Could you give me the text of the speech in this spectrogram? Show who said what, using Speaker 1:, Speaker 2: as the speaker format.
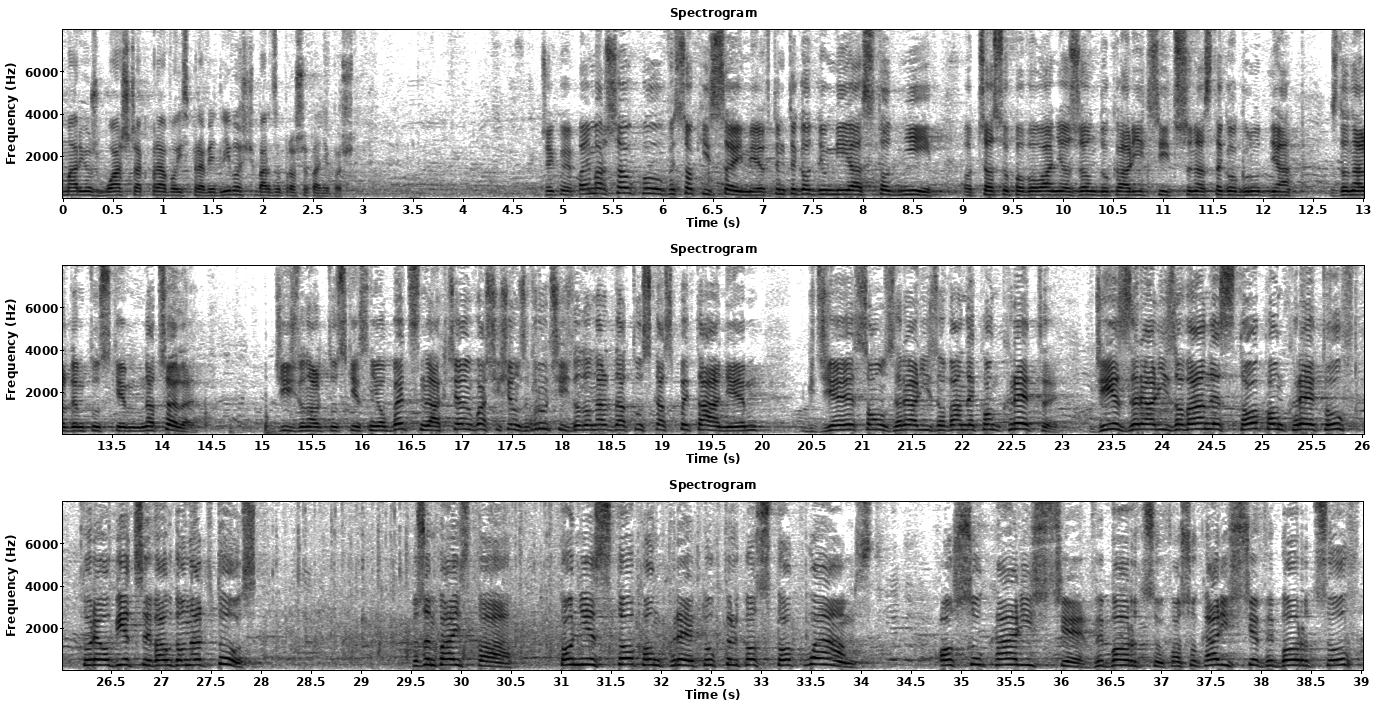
Speaker 1: Mariusz Błaszczak, Prawo i Sprawiedliwość. Bardzo proszę, panie pośle.
Speaker 2: Dziękuję. Panie Marszałku, Wysoki Sejmie, w tym tygodniu mija 100 dni od czasu powołania rządu koalicji 13 grudnia z Donaldem Tuskiem na czele. Dziś Donald Tusk jest nieobecny, a chciałem właśnie się zwrócić do Donalda Tuska z pytaniem, gdzie są zrealizowane konkrety, gdzie jest zrealizowane 100 konkretów, które obiecywał Donald Tusk. Proszę Państwa, to nie 100 konkretów, tylko 100 kłamstw. Oszukaliście wyborców, oszukaliście wyborców,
